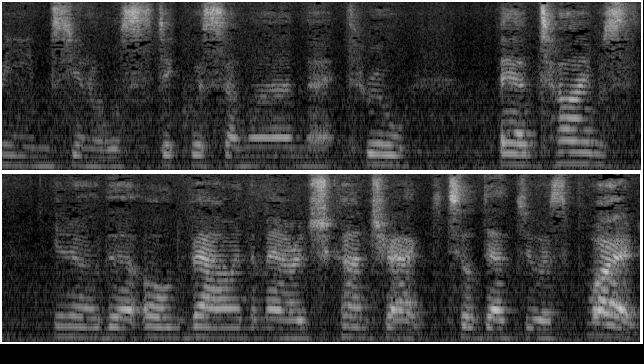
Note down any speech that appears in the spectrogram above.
means, you know, we'll stick with someone that through bad times, you know, the old vow in the marriage contract, till death do us part.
